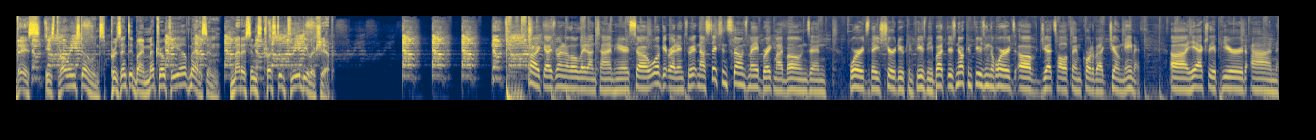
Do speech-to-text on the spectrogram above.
This is Throwing Stones, presented by Metro Kia of Madison, Madison's trusted Kia dealership. All right, guys, running a little late on time here, so we'll get right into it. Now, sticks and stones may break my bones, and words they sure do confuse me, but there's no confusing the words of Jets Hall of Fame quarterback Joe Namath. Uh, he actually appeared on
